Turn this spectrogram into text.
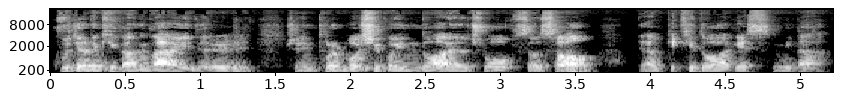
구제는 기관과 아이들을 주님 돌보시고 인도하여 주옵소서 함께 기도하겠습니다.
